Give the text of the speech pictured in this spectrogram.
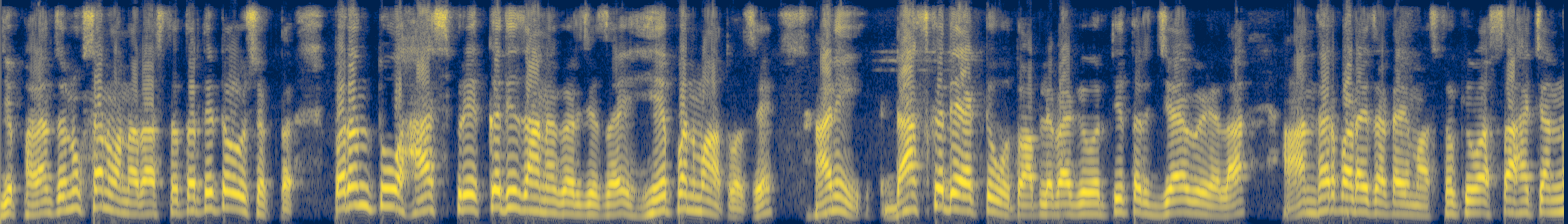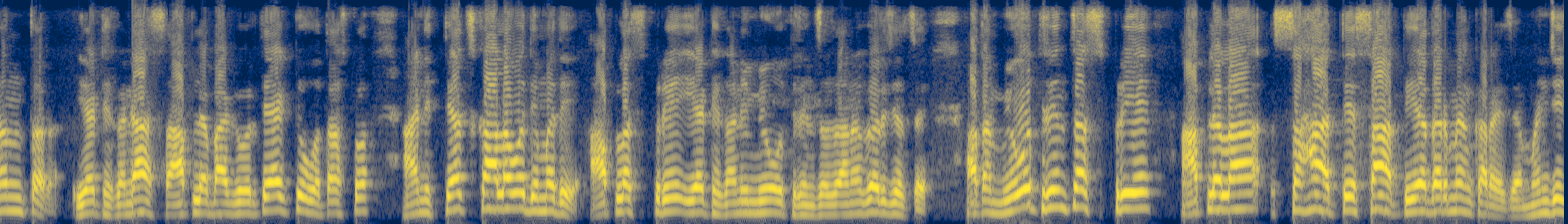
जे फळांचं नुकसान होणार असतं तर ते टळू शकतं. परंतु हा स्प्रे कधी जाणं गरजेचं आहे हे पण महत्वाचं आहे. आणि डास कधी ऍक्टिव्ह होतो आपल्या बागेवरती तर ज्या वेळेला अंधार पडायचा टाइम असतो किंवा सहाच्या नंतर या ठिकाणी आपल्या बागेवरती ऍक्टिव्ह होत असतो आणि त्याच कालावधीमध्ये आपला स्प्रे या ठिकाणी मिओथ्रीनचा जाणं गरजेचं आहे. आता मिओथ्रीनचा स्प्रे आपल्याला सहा ते सात या दरम्यान करायचा आहे म्हणजे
